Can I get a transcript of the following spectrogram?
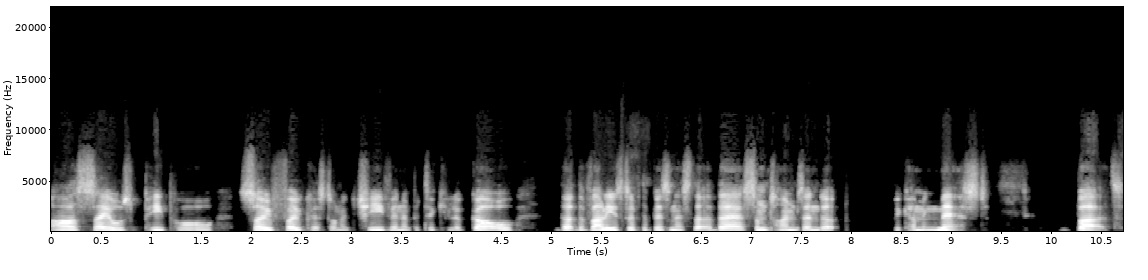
are salespeople so focused on achieving a particular goal that the values of the business that are there sometimes end up becoming missed? But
